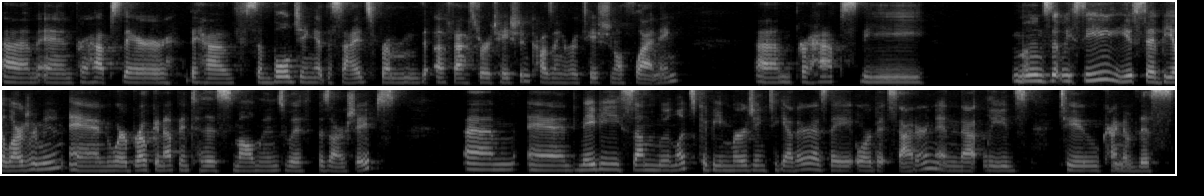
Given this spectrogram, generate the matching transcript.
Um, and perhaps they're, they have some bulging at the sides from a fast rotation causing a rotational flattening. Um, perhaps the moons that we see used to be a larger moon and were broken up into small moons with bizarre shapes. Um, and maybe some moonlets could be merging together as they orbit Saturn and that leads to kind of this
